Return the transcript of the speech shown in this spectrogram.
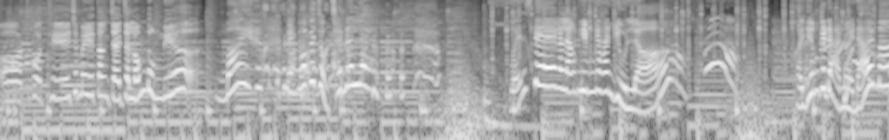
เออโทษทีฉันไม่ได้ตั้งใจจะล้มตรงเนี้ยไม่ เป็นเพราะกระจกฉันนั่นแหละ เวนสเดย์กำลังพิมพ์งานอยู่เหรอ ขอยืมกระดาษหน่อยได้มา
